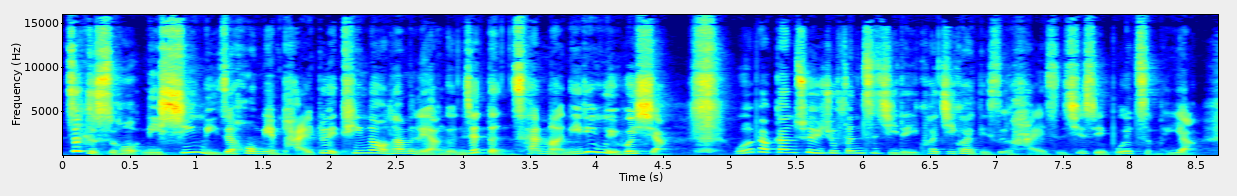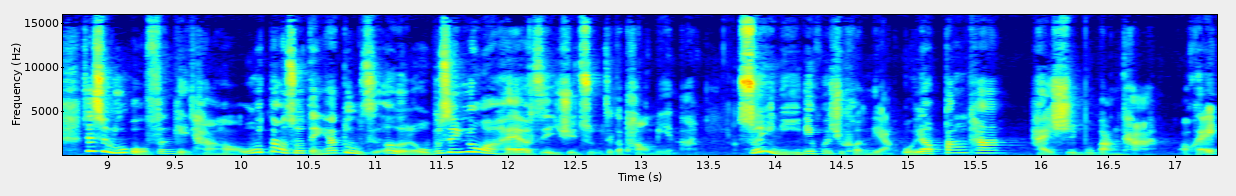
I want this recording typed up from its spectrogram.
这个时候你心里在后面排队，听到他们两个你在等餐嘛，你一定会也会想，我要不要干脆就分自己的一块鸡块给这个孩子？其实也不会怎么样。但是如果我分给他哈，我到时候等一下肚子饿了，我不是又要还要自己去煮这个泡面嘛？所以你一定会去衡量，我要帮他还是不帮他。OK，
